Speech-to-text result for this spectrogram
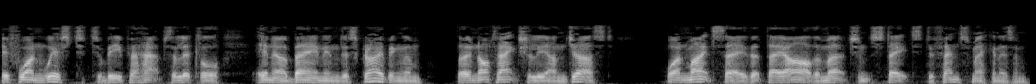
if one wished to be perhaps a little inurbane in describing them, though not actually unjust, one might say that they are the merchant state's defence mechanism.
